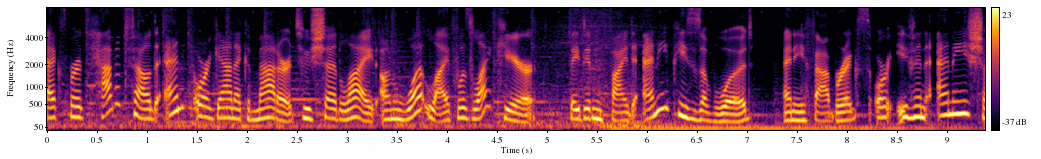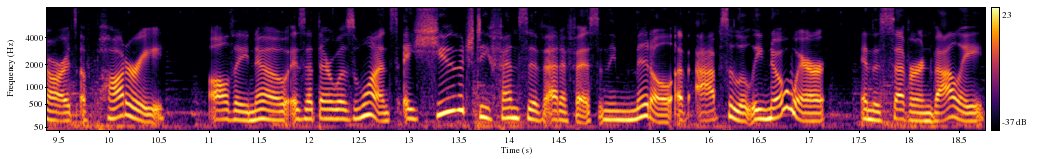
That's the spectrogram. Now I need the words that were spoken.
experts haven't found any organic matter to shed light on what life was like here. They didn't find any pieces of wood, any fabrics, or even any shards of pottery. All they know is that there was once a huge defensive edifice in the middle of absolutely nowhere in the Severn Valley.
